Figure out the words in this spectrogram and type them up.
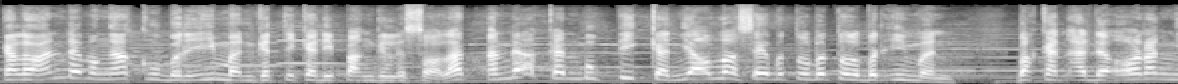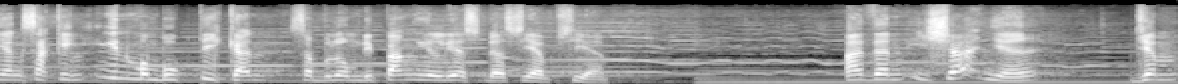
Kalau Anda mengaku beriman ketika dipanggil sholat, Anda akan buktikan, ya Allah saya betul-betul beriman. Bahkan ada orang yang saking ingin membuktikan sebelum dipanggil dia sudah siap-siap. Adzan isyanya jam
